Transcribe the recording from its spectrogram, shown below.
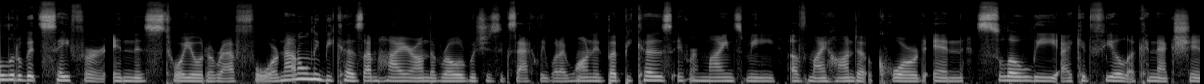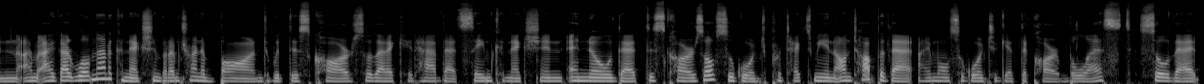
a little bit safer in this Toyota RAV4, not only because I'm higher on the road, which is exactly what I wanted, but because it reminds me of my Honda Accord and slowly I could feel a connection. I'm, I got, well, not a connection, but I'm trying to bond with this car so that I could have that same connection and know that this car is also going to protect me. And on top of that, I'm also going to get the car blessed so that,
